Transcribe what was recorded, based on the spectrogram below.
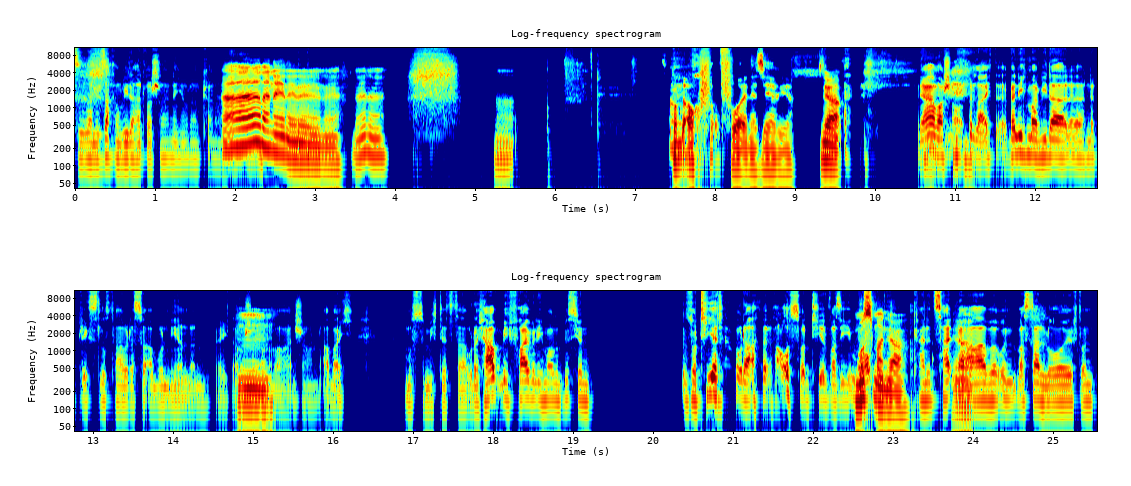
So seine Sachen wieder hat wahrscheinlich, oder? Keine Ahnung. Ah, nein, nein, nein, nein, nein, nein, nein. Ja. Kommt auch vor in der Serie. Ja, Ja, mal schauen, vielleicht. äh, Wenn ich mal wieder äh, Netflix Lust habe, das zu abonnieren, dann werde ich da wahrscheinlich Mm. auch nochmal reinschauen. Aber ich musste mich jetzt da, oder ich habe mich freiwillig mal so ein bisschen sortiert oder aussortiert, was ich muss überhaupt man ja. keine Zeit mehr Ja. habe und was da läuft. Und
